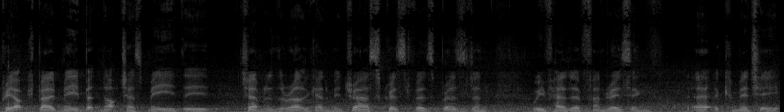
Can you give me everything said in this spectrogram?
preoccupied me, but not just me, the chairman of the Royal Academy Trust, Christopher as president. We've had a fundraising uh, committee.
